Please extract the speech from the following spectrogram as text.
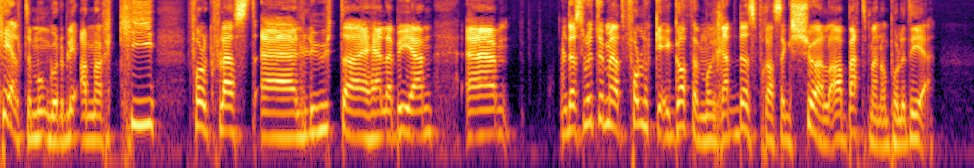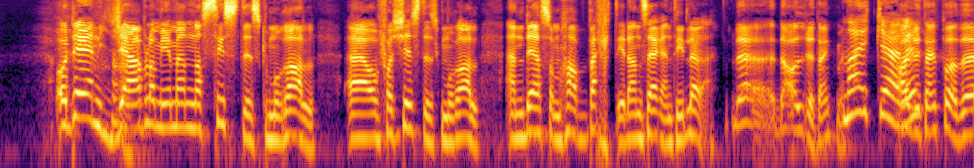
helt til mongo. Det blir anarki. Folk flest eh, luter hele byen. Eh, det slutter med at folket i Gotham må reddes fra seg sjøl av Batman og politiet. Og det er en jævla mye mer nazistisk moral og fascistisk moral enn det som har vært i den serien tidligere. Det, det har jeg aldri tenkt meg. Nei, ikke heller. Aldri tenkt på det.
